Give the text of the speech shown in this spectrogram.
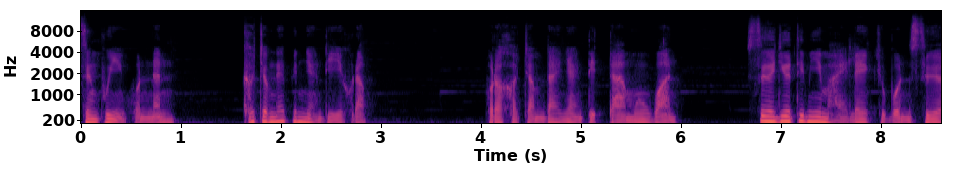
ซึ่งผู้หญิงคนนั้น เขาจำได้เป็นอย่างดีครับ เพราะเขาจำได้อย่างติดตามเมื่อวานเสื้อยืดที่มีหมายเลขอยู่บนเสื้อ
